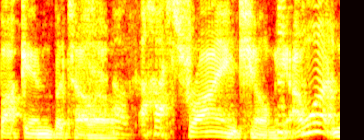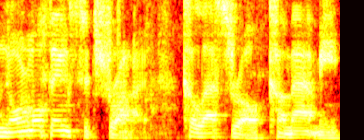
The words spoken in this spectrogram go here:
fucking Batello. Oh, gosh. Try and kill me. I want normal things to try. Cholesterol, come at me.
